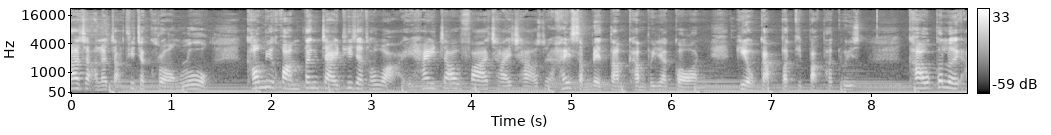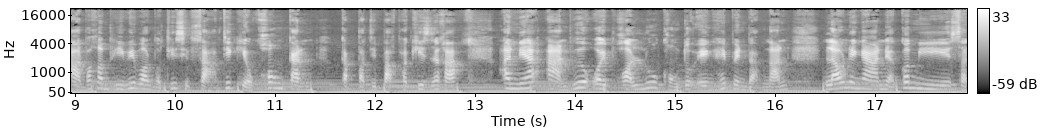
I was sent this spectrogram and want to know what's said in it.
ราชอาณาจักรที่จะครองโลก เขามีความตั้งใจที่จะถวายให้เจ้าฟ้าชายชาร์ลส์เนี่ยให้สำเร็จตามคำพยากรณ์เกี่ยวกับปฏิปักษ์พระคริสต์เขาก็เลยอ่านพระคัมภีร์วิวรณ์บทที่ 13 ที่เกี่ยวข้องกันกับปฏิปักษ์พระคริสต์นะคะ อันเนี้ยอ่านเพื่ออวยพรลูกของตัวเองให้เป็นแบบนั้น แล้วในงานเนี่ยก็มีสั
